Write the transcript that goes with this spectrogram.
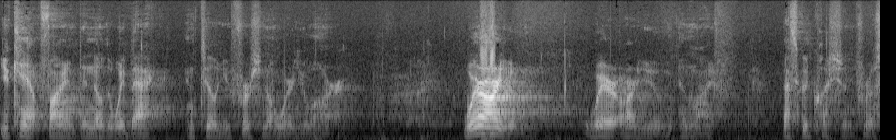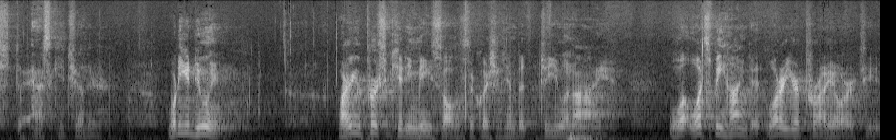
You can't find and know the way back until you first know where you are. Where are you? Where are you in life? That's a good question for us to ask each other. What are you doing? Why are you persecuting me? Saul is the question to him, but to you and I. What, what's behind it? What are your priorities?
